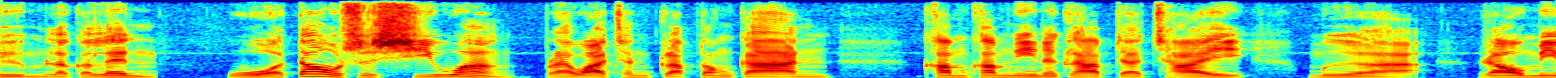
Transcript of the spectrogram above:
ดื่มแล้วก็เล่น我倒是希望แปลว่าฉันกลับต้องการคำคำนี้นะครับจะใช้เมื่อเรามี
